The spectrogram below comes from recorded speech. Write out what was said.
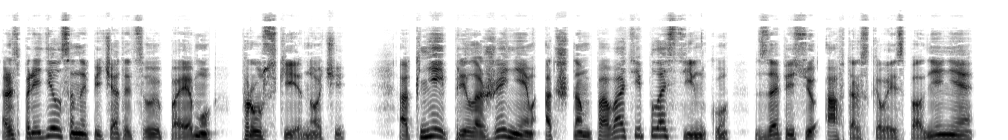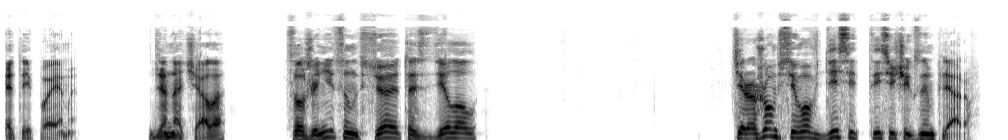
Распорядился напечатать свою поэму «Прусские ночи», а к ней приложением отштамповать и пластинку с записью авторского исполнения этой поэмы. Для начала Солженицын все это сделал тиражом всего в 10 тысяч экземпляров,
